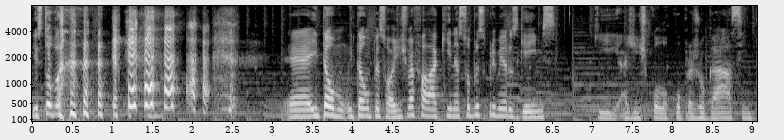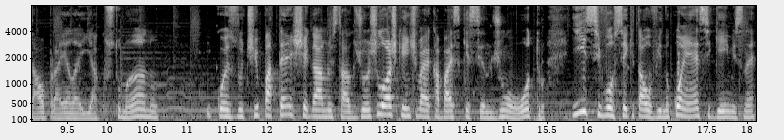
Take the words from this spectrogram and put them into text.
Estou. é, então, então, pessoal, a gente vai falar aqui, né, sobre os primeiros games que a gente colocou pra jogar, assim, tal, pra ela ir acostumando e coisas do tipo, até chegar no estado de hoje. Lógico que a gente vai acabar esquecendo de um ou outro. E se você que tá ouvindo conhece games, né,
